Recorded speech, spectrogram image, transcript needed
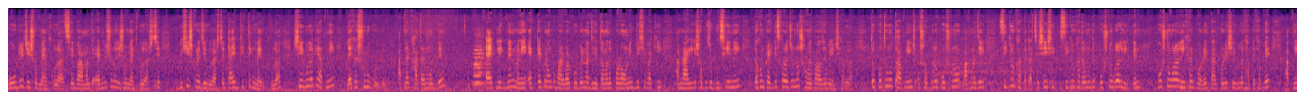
বোর্ডের যেসব ম্যাথগুলো আছে বা আমাদের অ্যাডমিশনে যেসব ম্যাথগুলো আসছে, বিশেষ করে যেগুলো আসছে টাইপ ভিত্তিক ম্যাথগুলো সেইগুলোকে আপনি লেখা শুরু করবেন। আপনার খাতার মধ্যে টাইপ লিখবেন মানে এক টাইপের অঙ্ক বারবার করবেন না, যেহেতু আমাদের পড়া অনেক বেশি বাকি, আমরা আগে সব কিছু গুছিয়ে নিই, তখন প্র্যাকটিস করার জন্য সময় পাওয়া যাবে ইনশাল্লাহ তো প্রথমত আপনি সবগুলো প্রশ্ন, আপনার যেই সিকিউর খাতাটা আছে, সেই সিকিউর খাতার মধ্যে প্রশ্নগুলো লিখবেন। প্রশ্নগুলো লেখার পরে তারপরে সেগুলো ধাপে ধাপে আপনি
